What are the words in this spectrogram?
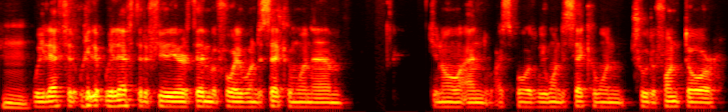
Hmm. We left it, we, we left it a few years then before we won the second one. Um, you know, and I suppose we won the second one through the front door,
